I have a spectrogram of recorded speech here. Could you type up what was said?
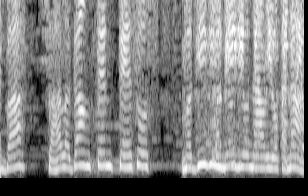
ba? Sa halagang 10 pesos, magiging milyonaryo ka na.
